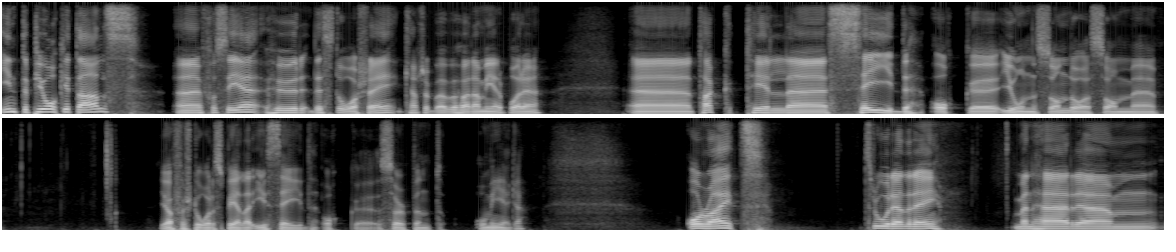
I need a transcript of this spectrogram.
inte pjåkigt alls. Uh, får se hur det står sig. Kanske behöver höra mer på det. Uh, tack till uh, Seid och uh, Jonsson då som jag förstår spelar i Seid och Serpent Omega. Alright. Tror eller ej. Men här um,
